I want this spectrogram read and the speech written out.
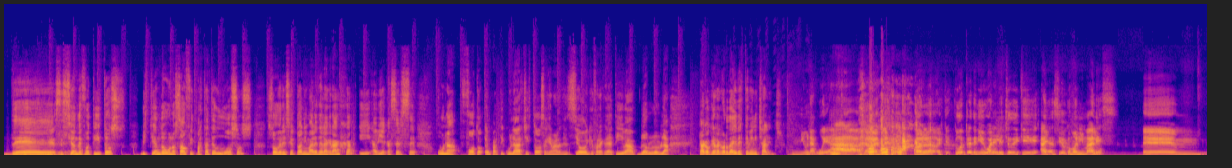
de sesión de fotitos vistiendo unos outfits bastante dudosos sobre ciertos animales de la granja y había que hacerse una foto en particular, chistosa, que llamara la atención, que fuera creativa, bla, bla, bla, bla. Caco, ¿qué recordáis de este mini challenge? Ni una weá. No, no, no, no. Es que tuvo entretenido igual el hecho de que hayan sido como animales. Eh,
